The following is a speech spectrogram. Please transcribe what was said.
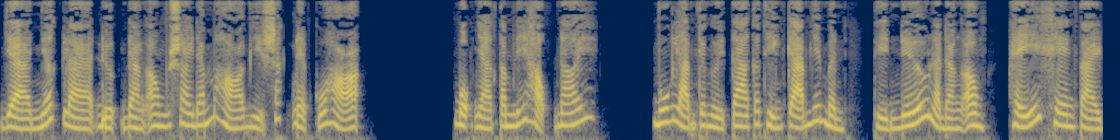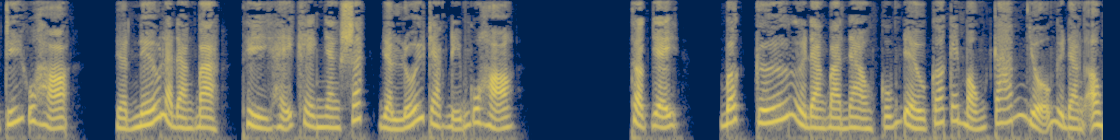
Và nhất là được đàn ông say đắm họ vì sắc đẹp của họ. Một nhà tâm lý học nói, Muốn làm cho người ta có thiện cảm với mình, thì nếu là đàn ông, hãy khen tài trí của họ. Và nếu là đàn bà, thì hãy khen nhan sắc và lối trang điểm của họ. Thật vậy, bất cứ người đàn bà nào cũng đều có cái mộng cám dỗ người đàn ông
